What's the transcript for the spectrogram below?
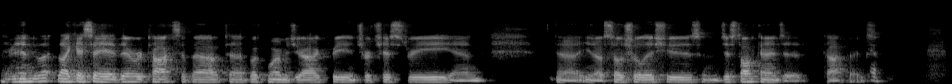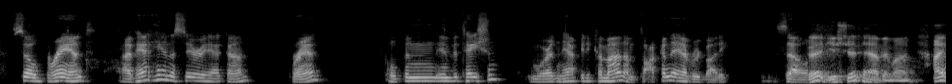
And then, like I say, there were talks about uh, Book Mormon geography and church history and uh, you know social issues and just all kinds of topics. Yeah. So Brant, I've had Hannah Seariac on. Brant, open invitation. More than happy to come on. I'm talking to everybody. So good. You should have him on. I,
